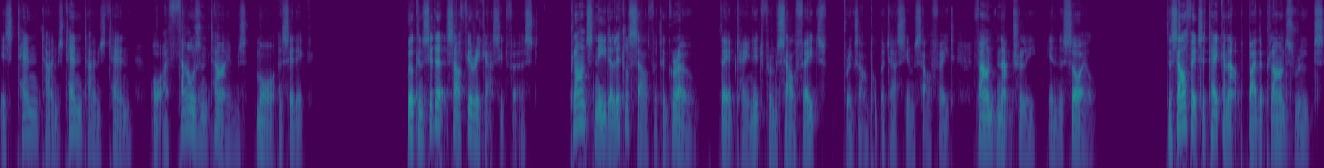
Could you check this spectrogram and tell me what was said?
is 10 times 10 times 10, or a thousand times more acidic. We'll consider sulfuric acid first. Plants need a little sulfur to grow. They obtain it from sulfates, for example potassium sulfate, found naturally in the soil. The sulfates are taken up by the plant's roots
